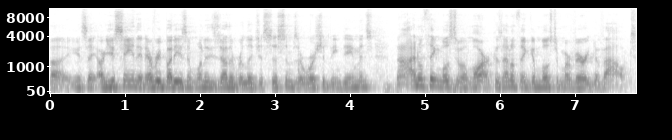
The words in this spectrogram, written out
Uh, you say, are you saying that everybody's in one of these other religious systems are worshiping demons? No, I don't think most of them are, because I don't think most of them are very devout.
